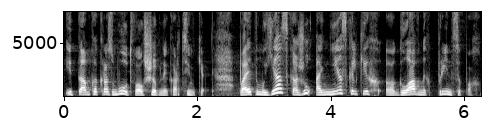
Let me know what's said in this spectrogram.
и там как раз будут волшебные картинки. Поэтому я скажу о нескольких э, главных принципах.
